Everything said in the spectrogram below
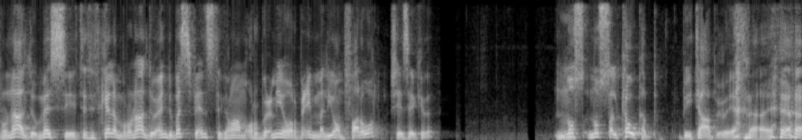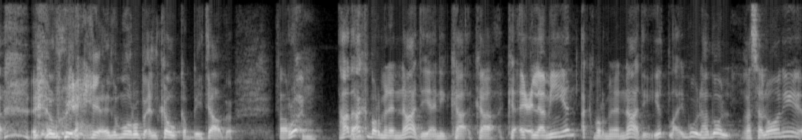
رونالدو وميسي انت تتكلم رونالدو عنده بس في إنستغرام 440 مليون follower شيء زي كذا. نص نص الكوكب بيتابعوا يعني ويحيى مو ربع الكوكب بيتابعوا فرعب هذا أكبر من النادي يعني ك ك كاعلاميا أكبر من النادي. يطلع يقول هذول غسلوني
